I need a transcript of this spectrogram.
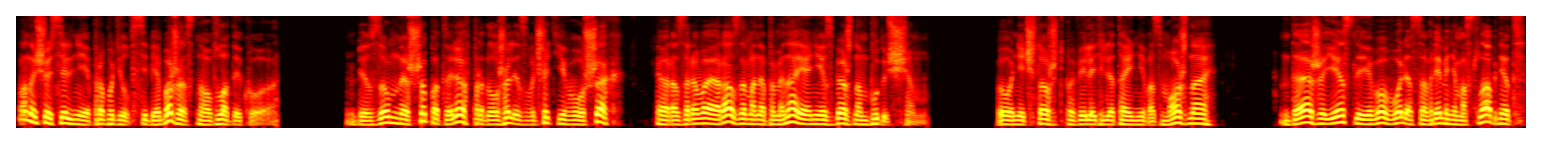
он еще сильнее пробудил в себе божественного владыку. Безумный шепот и рёв продолжали звучать в его ушах, разрывая разум и напоминая о неизбежном будущем. Уничтожить Повелителя Тайн невозможно. Даже если его воля со временем ослабнет,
